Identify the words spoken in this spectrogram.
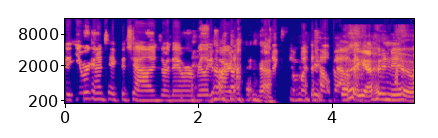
that you were going to take the challenge or they were really hard no. someone to help out. Well, yeah, who knew?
